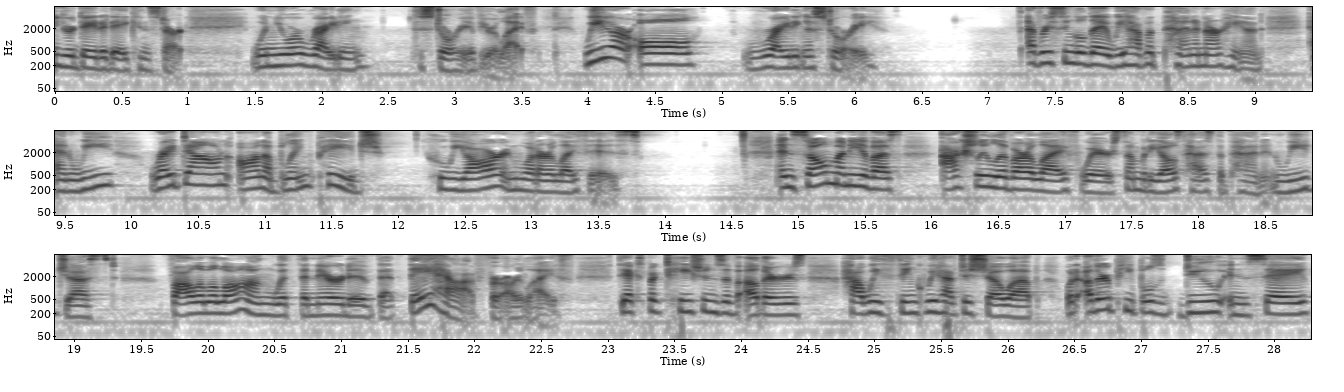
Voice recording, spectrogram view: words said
your day to day can start when you're writing the story of your life. We are all writing a story. Every single day, we have a pen in our hand and we write down on a blank page who we are and what our life is. And so many of us actually live our life where somebody else has the pen and we just follow along with the narrative that they have for our life, the expectations of others, how we think we have to show up, what other people do and say.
